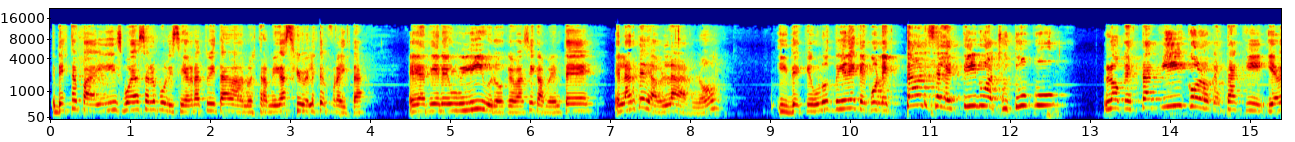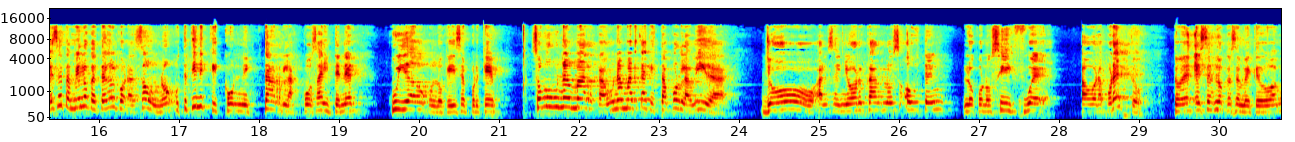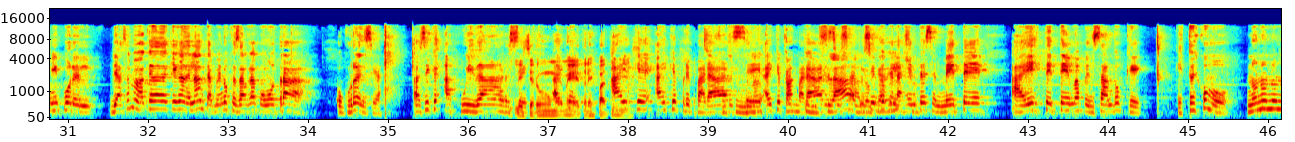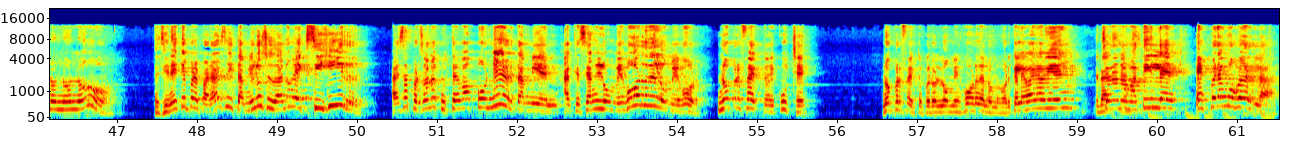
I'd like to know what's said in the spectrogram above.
de este país, voy a hacerle publicidad gratuita a nuestra amiga Cibeles de Freita. Ella tiene un libro que básicamente, el arte de hablar, ¿no? Y de que uno tiene que conectar Celestino a Chutupu, lo que está aquí con lo que está aquí. Y a veces también lo que está en el corazón, ¿no? Usted tiene que conectar las cosas y tener cuidado con lo que dice, porque somos una marca, una marca que está por la vida. Yo al señor Carlos Outen lo conocí, fue ahora por esto. Entonces, eso es lo que se me quedó a mí por el... Ya se me va a quedar de aquí en adelante, a menos que salga con otra ocurrencia. Así que a cuidarse. Le hicieron un Hay meme que- de tres patines. Hay que, hay que prepararse, hay que prepararse. O sea, cantinflada yo siento que la gente se mete a este tema pensando que, que esto es como, no, no, no, no, no, no. Te tiene que prepararse y también los ciudadanos exigir a esas personas que usted va a poner también a que sean lo mejor de lo mejor. No perfecto, escuche. No perfecto, pero lo mejor de lo mejor. Que le vaya bien. Gracias. Señora Ana Matilde, esperamos verla.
